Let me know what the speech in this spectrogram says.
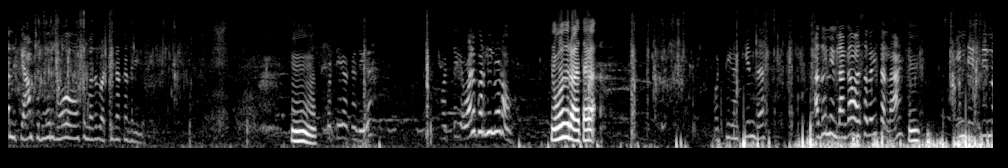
ಒಂದು ಕ್ಯಾಂಪ್ ಹುಡುಗರಿಗೆ ಹೋಗಿ ಮೊದಲು ಒಟ್ಟಿಗೆ ಹಾಕದ್ರಿ ಈಗ. ಹ್ಞೂ ಒಟ್ಟಿಗೆ ಹಾಕದ ಈಗ? ಒಟ್ಟಿಗೆ ಒಳಗೆ ಬರಲಿಲ್ಲ ನೋಡು ಹೋದ್ರು ಆತಾಗ ಒಟ್ಟಿಗೆ ಹಾಕಿಂದ. ಅದು ನಿನ್ನ ಲಂಗ ಹೊಸದೈತಲ್ಲ ಹಿಂಡಿ ಇಟ್ಟಿನ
